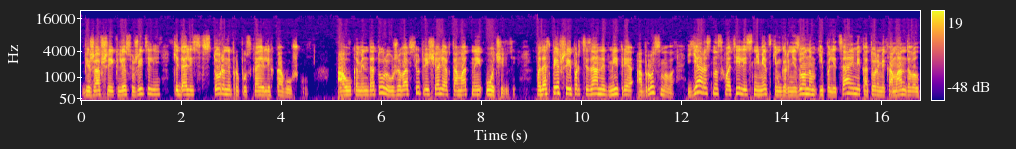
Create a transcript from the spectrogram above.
Бежавшие к лесу жители кидались в стороны, пропуская легковушку. А у комендатуры уже вовсю трещали автоматные очереди. Подоспевшие партизаны Дмитрия Абросимова яростно схватились с немецким гарнизоном и полицаями, которыми командовал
